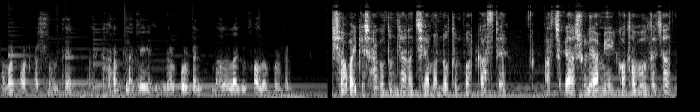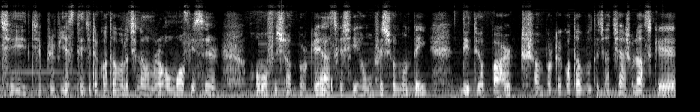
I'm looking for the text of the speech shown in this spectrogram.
আমার পডকাস্ট শুনতে। আর খারাপ লাগলে ইগনোর করবেন, ভালো লাগলে ফলো করবেন। সবাইকে স্বাগতম জানাচ্ছি আমার নতুন পডকাস্টে আজকে আসলে আমি কথা বলতে চাচ্ছি যে প্রিভিয়াসলি যেটা কথা বলেছিলাম আমরা হোম অফিসের হোম অফিস সম্পর্কে, আজকে সেই হোম অফিস সম্বন্ধেই দ্বিতীয় পার্ট সম্পর্কে কথা বলতে চাচ্ছি। আসলে আজকে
